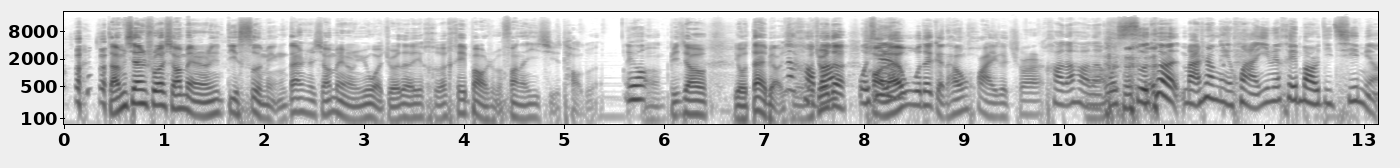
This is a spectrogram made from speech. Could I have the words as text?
咱们先说小美人鱼第四名，但是小美人鱼我觉得和黑豹什么放在一起讨论，哎呦，嗯，比较有代表性我觉得好莱坞得给他们画一个圈儿。好的好的，啊我此刻马上给你画，因为黑豹是第七名，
